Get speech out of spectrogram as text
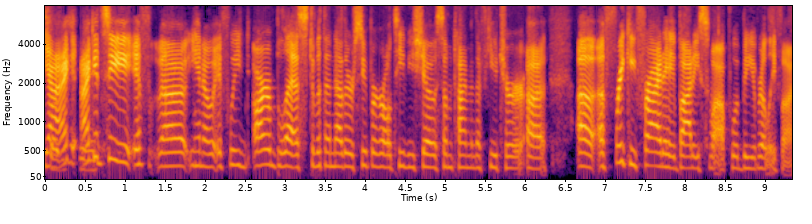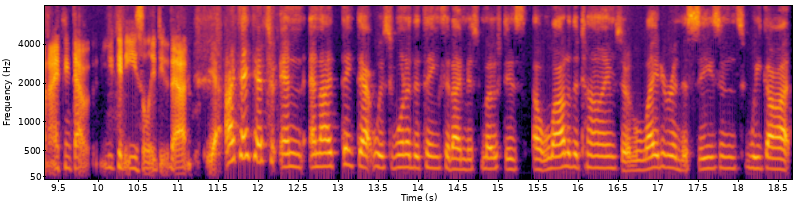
yeah, so I, I could see if uh, you know if we are blessed with another Supergirl TV show sometime in the future, uh, uh, a Freaky Friday body swap would be really fun. I think that you could easily do that. Yeah, I think that's and and I think that was one of the things that I missed most is a lot of the times or later in the seasons we got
